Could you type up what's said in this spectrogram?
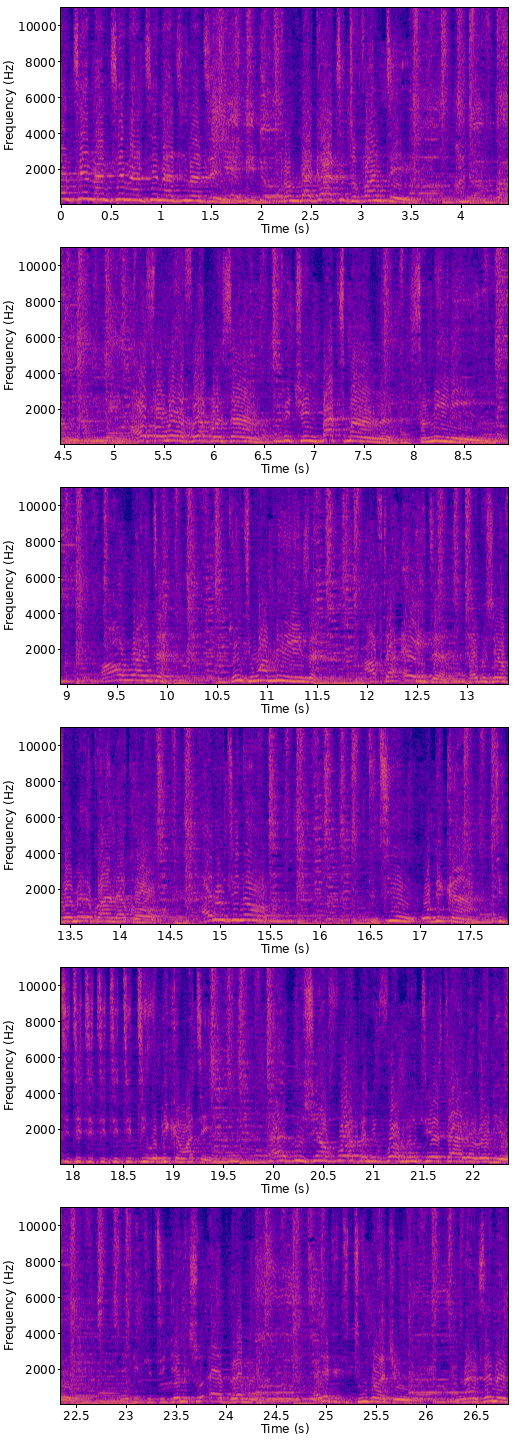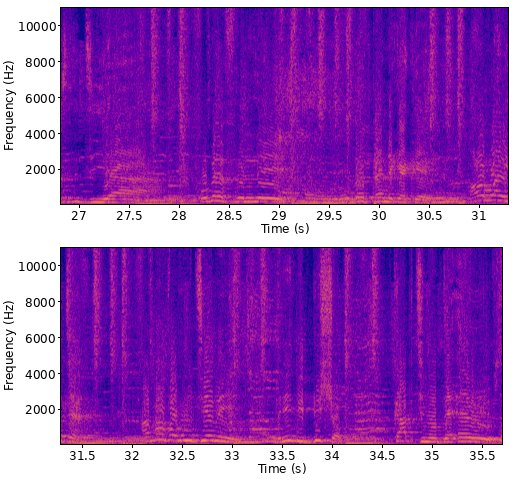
19, 19, 19, 19, 19. From Dagati to Fante. All for Ralph Raponsan featuring Batman Samini. All right, 21 minutes after 8. I was here for America and Echo. I titi obi kan titi titi titi titi obi kan wate abusuafoɔ mpanimfoɔ a motie style radio yɛde titidie no so ɛbrɛ mo ɛyɛ titi too much o nansa nansa titi a wobɛfele wobɛpɛ ne kɛkɛ alright amanfoɔ motie me mede de bishop captain of the airwaves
